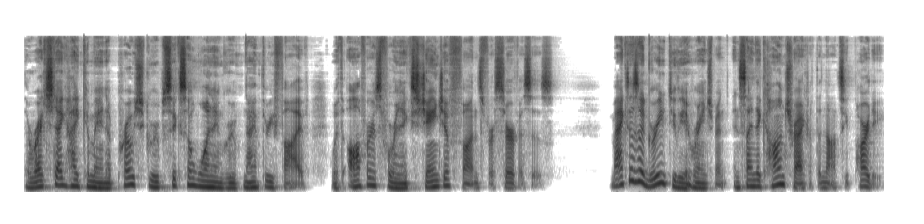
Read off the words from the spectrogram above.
the Reichstag High Command approached Group 601 and Group 935 with offers for an exchange of funds for services. Maxis agreed to the arrangement and signed a contract with the Nazi Party.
